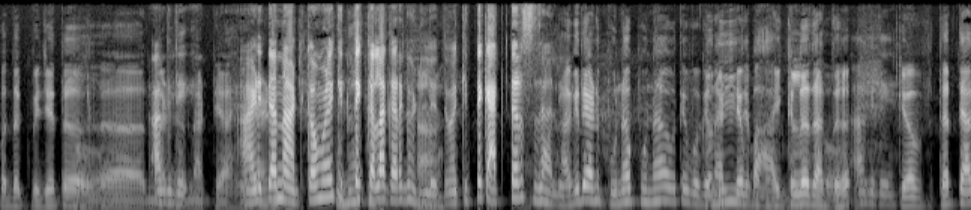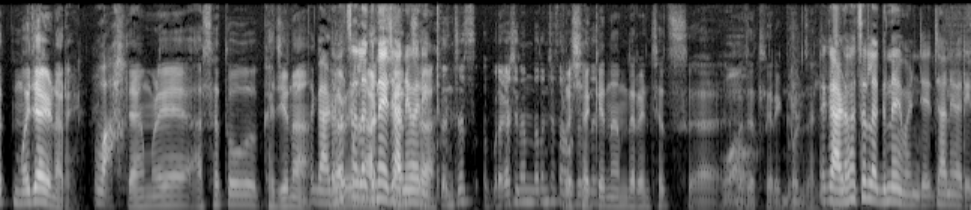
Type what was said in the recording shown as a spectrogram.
पदक विजेत हो. अगदी. नाट्य आहे आणि त्या नाटकामुळे कित्येक कलाकार घडले हा. किंवा कित्येक ऍक्टर्स झाले अगदी आणि पुन्हा पुन्हा ते वगनाट्य. ऐकलं जातं हो. अगदी किंवा तर त्यात मजा येणार आहे त्यामुळे असा तो खजिना. त्यांच्याच प्रकाश इनामदारांच्या प्रशाक्य नामदारांच्याच अ, Wow. आवाजातले रेकॉर्ड झाले. गाढवाचं लग्न आहे म्हणजे जानेवारीत.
